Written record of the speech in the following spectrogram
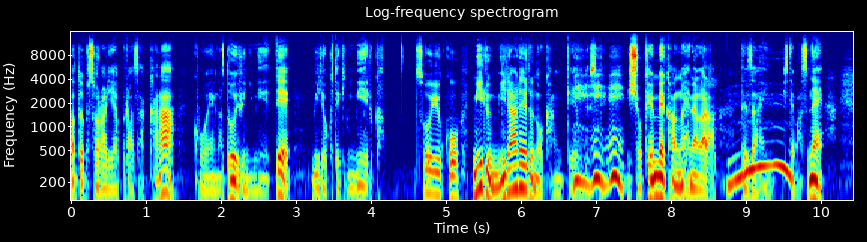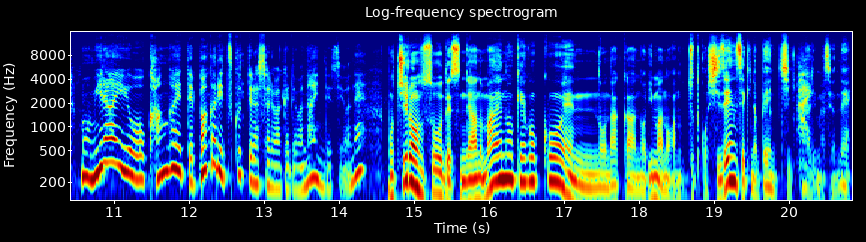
例えばソラリアプラザから公園がどういうふうに見えて魅力的に見えるかそういうこう見る見られるの関係をですね、ええ、一生懸命考えながらデザインしてますね。もう未来を考えてばかり作ってらっしゃるわけではないんですよね。もちろんそうですね。あの前の渓谷公園の中の今のあのちょっとこう自然石のベンチありますよね。はい、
